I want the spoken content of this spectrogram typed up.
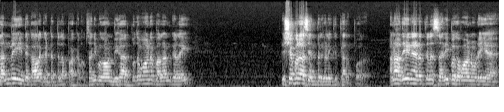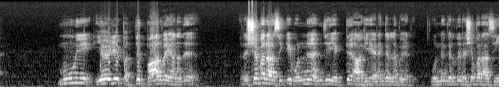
தன்மையை இந்த காலகட்டத்தில் பார்க்கலாம். சனி பகவான் மிக அற்புதமான பலன்களை ரிஷபராசி என்பர்களுக்கு தரப்போகிறார் ஆனால் அதே நேரத்தில் சனி பகவானுடைய மூணு ஏழு பத்து பார்வையானது ரிஷபராசிக்கு ஒன்று அஞ்சு எட்டு ஆகிய இடங்களில் போயிடுது ஒன்றுங்கிறது ரிஷப ராசி.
